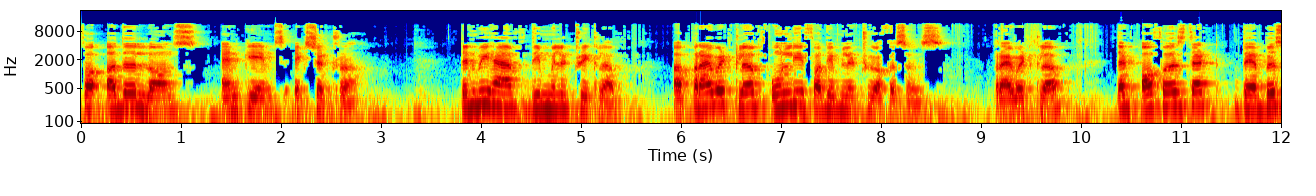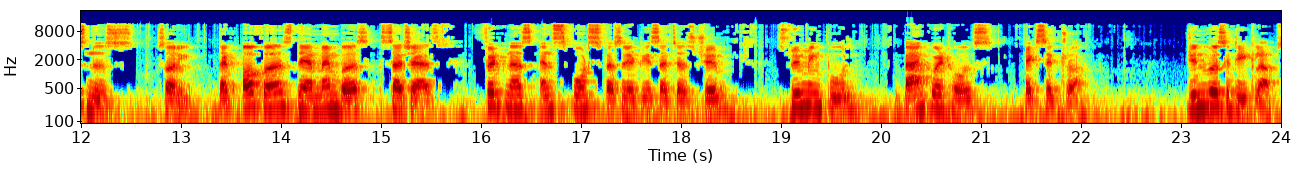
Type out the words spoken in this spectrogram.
for other lawns and games, etc. Then we have the military club, a private club only for the military officers. Private club that offers that their business, sorry, that offers their members such as fitness and sports facilities such as gym, swimming pool, banquet halls, etc. University clubs,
